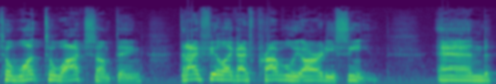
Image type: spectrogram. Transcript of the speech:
to want to watch something that I feel like I've probably already seen. And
